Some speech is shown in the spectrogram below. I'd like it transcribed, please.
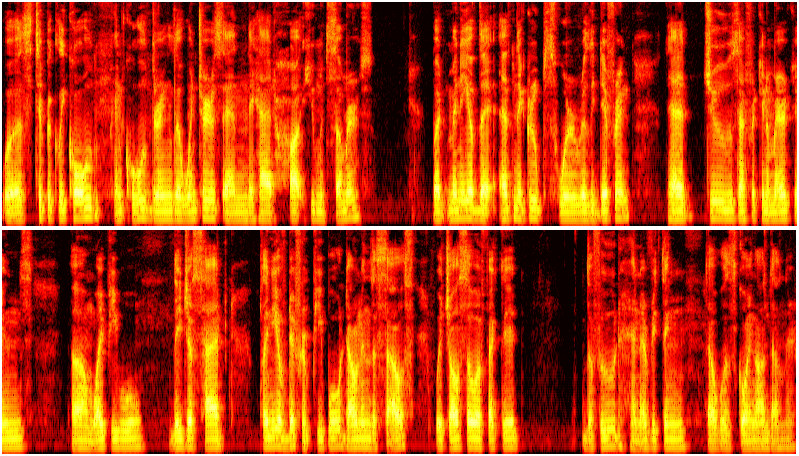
was typically cold and cool during the winters and they had hot humid summers but many of the ethnic groups were really different. They had Jews, African Americans, um, white people. They just had plenty of different people down in the South, which also affected the food and everything that was going on down there.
